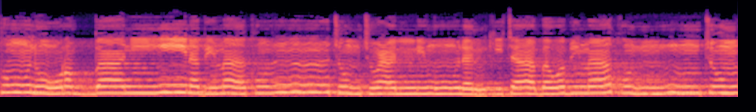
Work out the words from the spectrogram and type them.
كونوا ربانيين بما كنتم تعلمون الكتاب وبما كنتم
